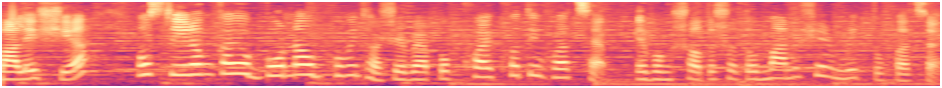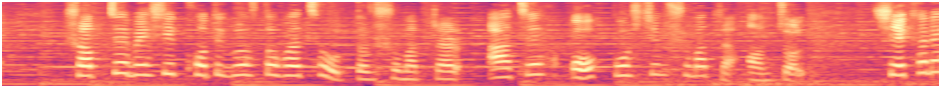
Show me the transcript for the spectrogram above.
মালয়েশিয়া ও শ্রীলঙ্কায়ও বন্যা ও ভূমিধসের ব্যাপক ক্ষয়ক্ষতি হয়েছে এবং শত শত মানুষের মৃত্যু হয়েছে। সবচেয়ে বেশি ক্ষতিগ্রস্ত হয়েছে উত্তর সুমাত্রার আচেহ ও পশ্চিম সুমাত্রা অঞ্চল। সেখানে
